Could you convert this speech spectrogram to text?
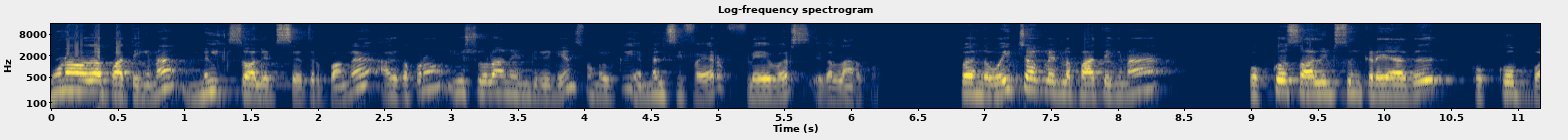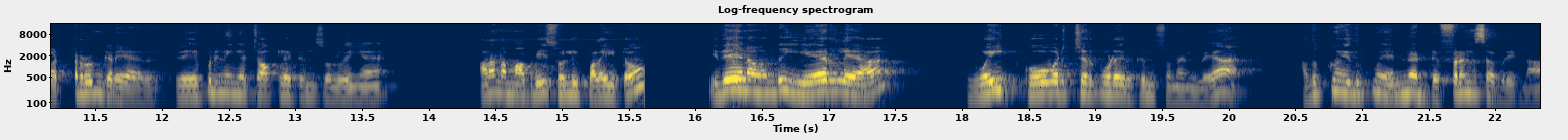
மூணாவதாக பார்த்தீங்கன்னா மில்க் சாலிட்ஸ் சேர்த்துருப்பாங்க. அதுக்கப்புறம் யூஸ்வலான இன்க்ரீடியன்ஸ் உங்களுக்கு எம்எல்சிஃபயர் ஃப்ளேவர்ஸ் இதெல்லாம் இருக்கும். இப்போ இந்த ஒயிட் சாக்லேட்டில் பார்த்தீங்கன்னா கொக்கோ சாலிட்ஸும் கிடையாது கொக்கோ பட்டரும் கிடையாது. இதை எப்படி நீங்கள் சாக்லேட்டுன்னு சொல்லுவீங்க? ஆனால் நம்ம அப்படியே சொல்லி பழகிட்டோம். இதே நான் வந்து ஏர்லையா ஒயிட் கோவர்ச்சர் கூட இருக்குன்னு சொன்னேன் இல்லையா? அதுக்கும் இதுக்கும் என்ன டிஃப்ரென்ஸ் அப்படின்னா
